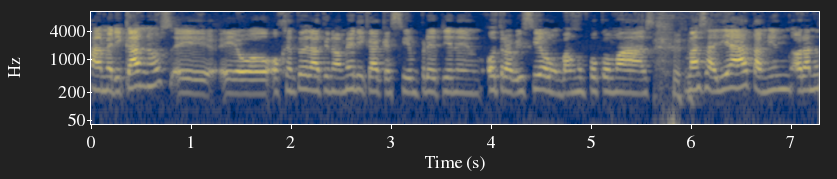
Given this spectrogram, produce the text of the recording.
americanos eh, eh, o, gente de Latinoamérica que siempre tienen otra visión, van un poco más, más allá. También, ahora no,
